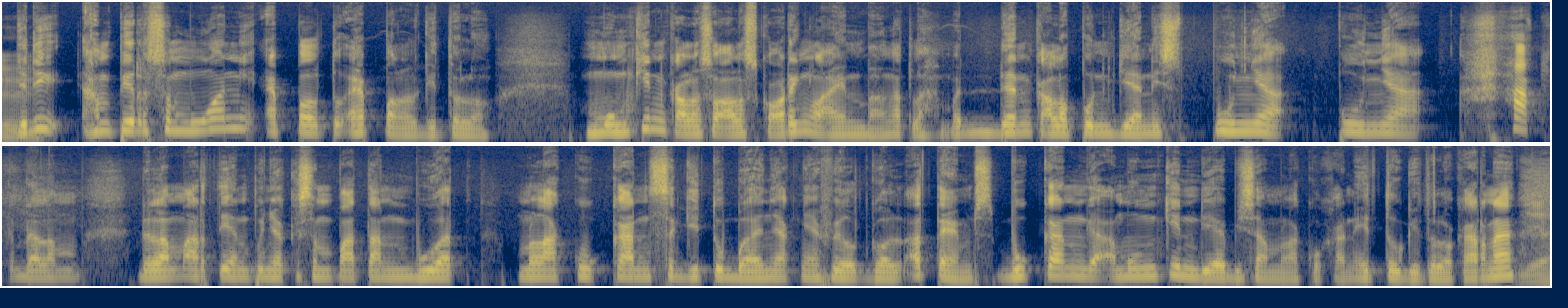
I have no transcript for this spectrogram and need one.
Jadi hampir semua nih apple to apple gitu loh. Mungkin kalau soal scoring lain banget lah. Dan kalaupun Giannis punya punya hak dalam dalam artian punya kesempatan buat melakukan segitu banyaknya field goal attempts bukan nggak mungkin dia bisa melakukan itu gitu loh karena Iya.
